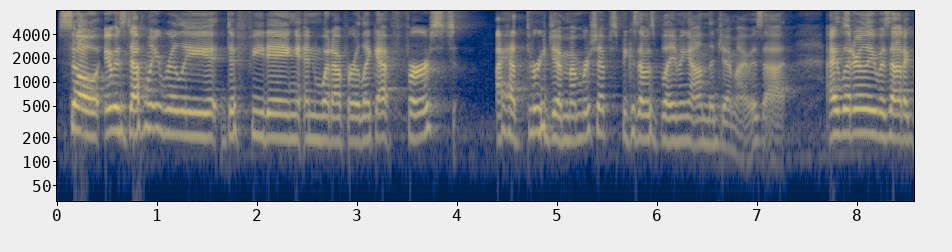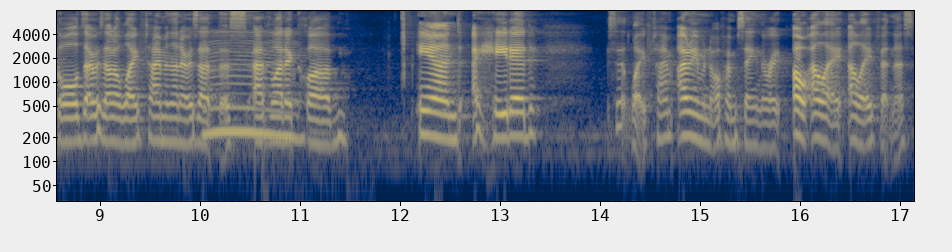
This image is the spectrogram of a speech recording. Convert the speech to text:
so it was definitely really defeating and whatever like at first I had three gym memberships because I was blaming it on the gym I was at I literally was at a Gold's I was at a Lifetime and then I was at this mm. athletic club and I hated is it Lifetime I don't even know if I'm saying the right oh LA LA Fitness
